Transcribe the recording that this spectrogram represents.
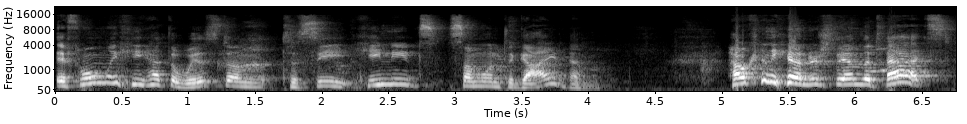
if only he had the wisdom to see he needs someone to guide him. How can he understand the text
